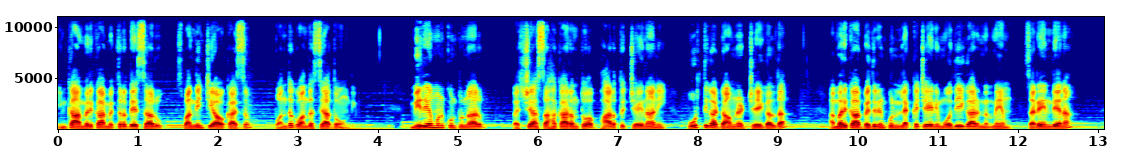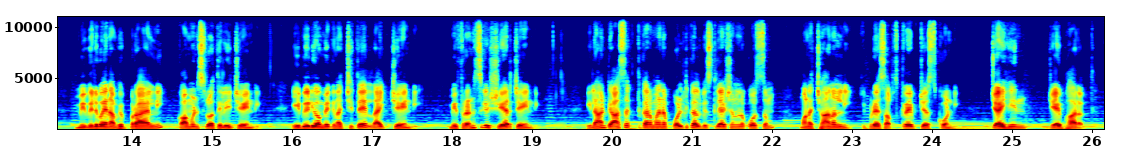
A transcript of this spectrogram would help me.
ఇంకా అమెరికా మిత్రదేశాలు స్పందించే అవకాశం వందకు వంద శాతం ఉంది. మీరేమనుకుంటున్నారు? రష్యా సహకారంతో భారత్ చైనాని పూర్తిగా డామినేట్ చేయగలదా? అమెరికా బెదిరింపుల్ని లెక్క చేయని మోదీ గారి నిర్ణయం సరైందేనా? మీ విలువైన అభిప్రాయాల్ని కామెంట్స్లో తెలియచేయండి. ఈ వీడియో మీకు నచ్చితే లైక్ చేయండి. మీ ఫ్రెండ్స్కి షేర్ చేయండి. ఇలాంటి ఆసక్తికరమైన పొలిటికల్ విశ్లేషణల కోసం మన ఛానల్ని ఇప్పుడే సబ్స్క్రైబ్ చేసుకోండి. జై హింద్ జై భారత్.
